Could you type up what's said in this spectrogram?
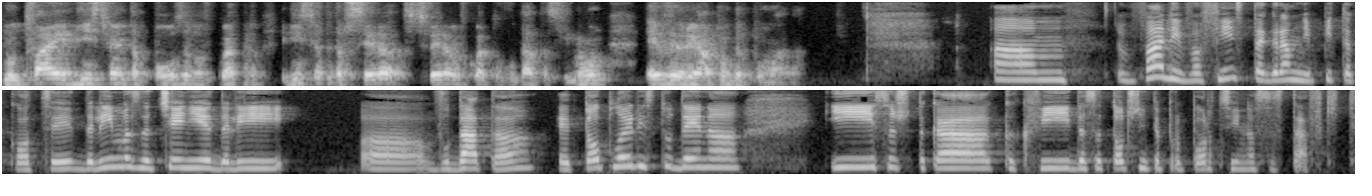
Но това е единствената полза, в която, единствената сфера, сфера, в която водата с лимон е вероятно да помага. Ам, Вали в Инстаграм ни пита Коце дали има значение дали а, водата е топла или студена и също така какви да са точните пропорции на съставките.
